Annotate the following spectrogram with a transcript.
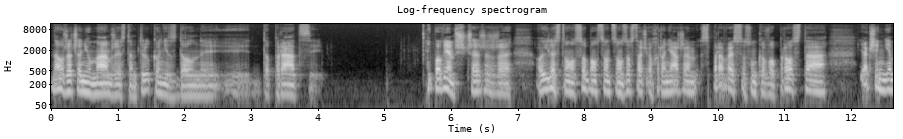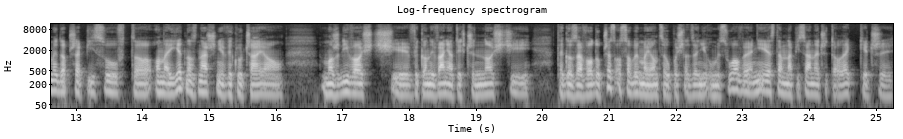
Na orzeczeniu mam, że jestem tylko niezdolny y, do pracy. I powiem szczerze, że o ile z tą osobą chcącą zostać ochroniarzem, sprawa jest stosunkowo prosta, jak sięgniemy do przepisów, to one jednoznacznie wykluczają możliwość e, wykonywania tych czynności, tego zawodu przez osoby mające upośledzenie umysłowe. Nie jest tam napisane, czy to lekkie, czy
